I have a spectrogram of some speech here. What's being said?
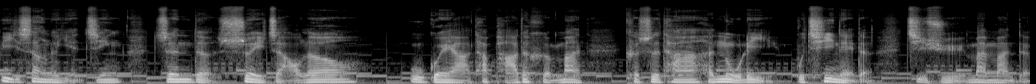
闭上了眼睛，真的睡着了哦。乌龟啊，它爬得很慢，可是它很努力。不气馁的继续慢慢的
